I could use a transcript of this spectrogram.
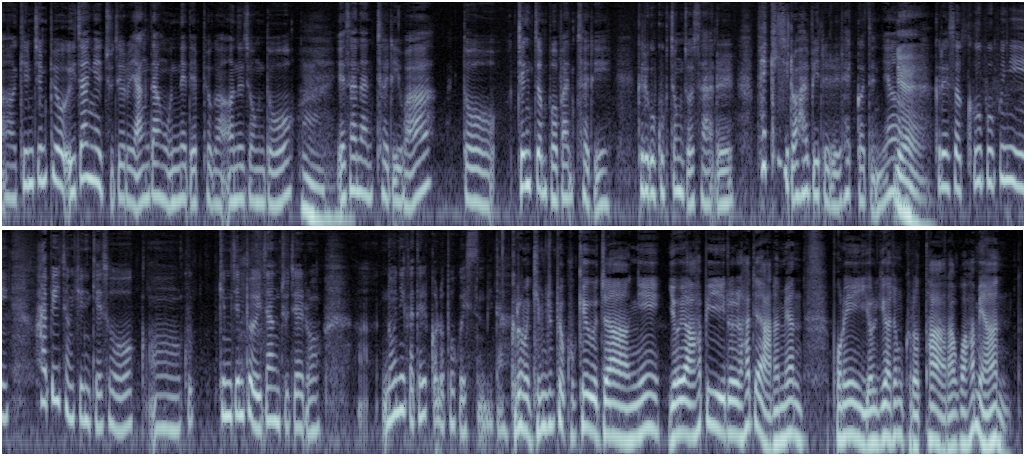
어, 김진표 의장의 주제로 양당 원내대표가 어느 정도 음. 예산안 처리와 또 쟁점 법안 처리 그리고 국정조사를 패키지로 합의를 했거든요. 예. 그래서 그 부분이 합의 정신이 계속 어, 국, 김진표 의장 주제로 어, 논의가 될 걸로 보고 있습니다. 그러면 김진표 국회의장이 여야 합의를 하지 않으면 본회의 열기가 좀 그렇다라고 하면 어,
